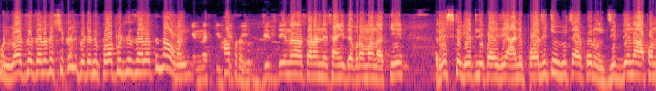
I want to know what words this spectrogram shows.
पण लॉस जर झाला तर शिकायला भेटेल प्रॉफिट जर झाला तर नक्की होईल. नक्की हा जिद्दी- फरक जिद्दीनं सरांनी सांगितल्याप्रमाणे की रिस्क घेतली पाहिजे आणि पॉझिटिव्ह विचार करून जिद्दीनं आपण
